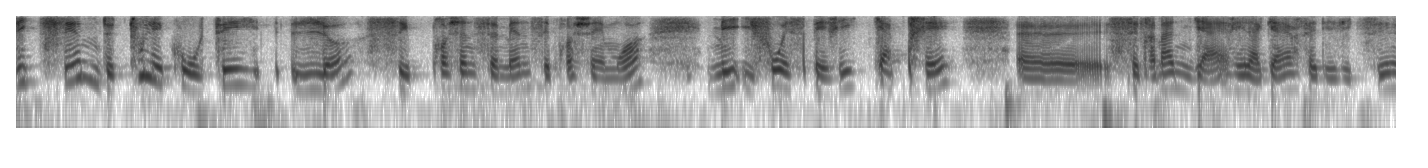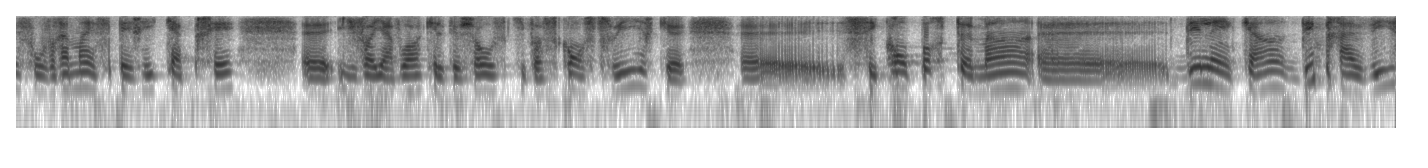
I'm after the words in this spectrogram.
victimes de tous les côtés là, ces prochaines semaines, ces prochains mois, mais il faut espérer qu'après, euh, c'est vraiment une guerre et la guerre fait des victimes. Il faut vraiment espérer qu'après, euh, il va y avoir quelque chose qui va se construire, que euh, ces comportements délinquants, dépravés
